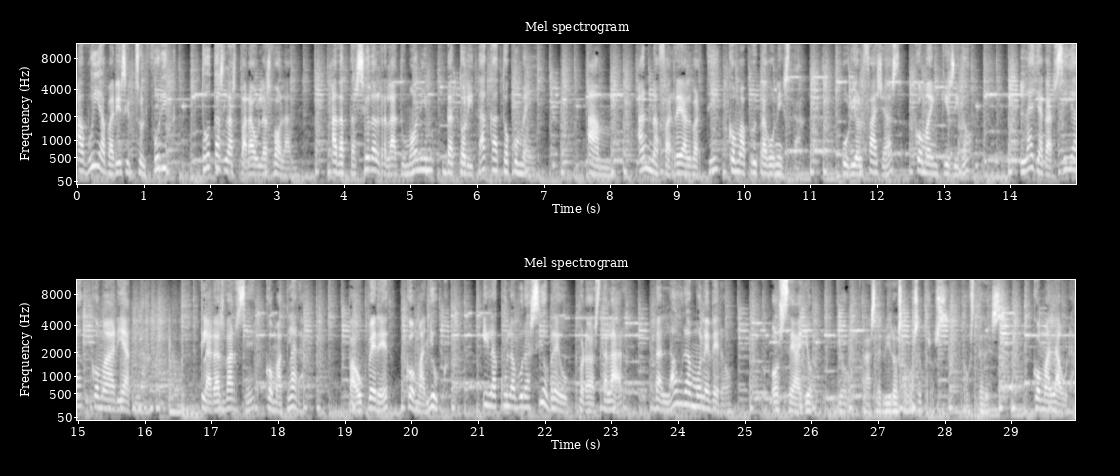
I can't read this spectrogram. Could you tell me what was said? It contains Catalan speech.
Avui a Verícid sulfúric, totes les paraules volen. Adaptació del relat homònim de Toritaka Tokumei. Amb Anna Ferrer Albertí com a protagonista, Oriol Fages com a inquisidor, Laia Garcia com a Ariadna, Clara Esbarce com a Clara, Pau Pérez com a Lluc i la col·laboració breu però estel·lar de Laura Monedero, o sea yo para serviros a vosotros, a ustedes, como a Laura.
